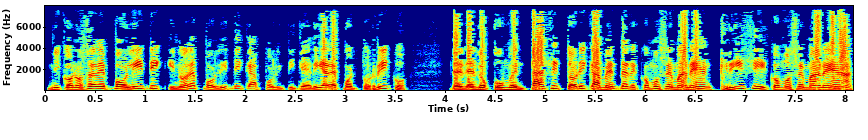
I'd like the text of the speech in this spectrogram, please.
ni conoce de política, y no de política, politiquería de Puerto Rico, de, documentarse históricamente de cómo se manejan crisis y cómo se maneja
